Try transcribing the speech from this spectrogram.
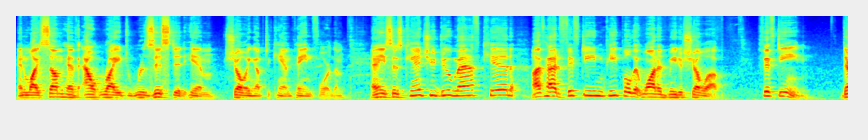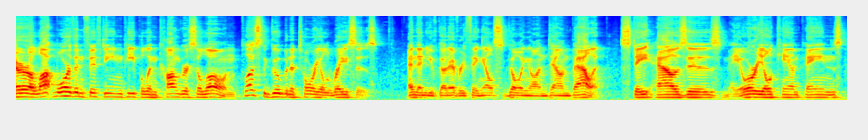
and why some have outright resisted him showing up to campaign for them. And he says, can't you do math, kid? I've had 15 people that wanted me to show up. 15. There are a lot more than 15 people in Congress alone, plus the gubernatorial races. And then you've got everything else going on down ballot. State houses, mayoral campaigns.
